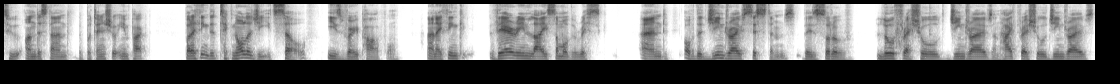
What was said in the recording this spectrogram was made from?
to understand the potential impact. But I think the technology itself is very powerful. And I think therein lies some of the risk. And of the gene drive systems, there's sort of low threshold gene drives and high threshold gene drives.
